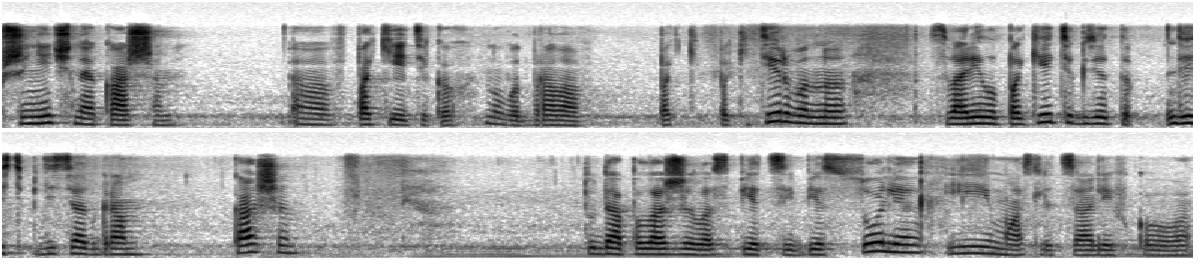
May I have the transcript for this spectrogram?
пшеничная каша а, в пакетиках. Ну вот брала пакетированную. Сварила пакетик где-то 250 грамм каши. Туда положила специи без соли и маслица оливкового.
